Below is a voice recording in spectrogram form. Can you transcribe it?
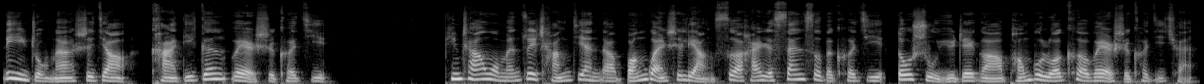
另一种呢是叫卡迪根威尔士柯基。平常我们最常见的，甭管是两色还是三色的柯基，都属于这个彭布罗克威尔士柯基犬。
